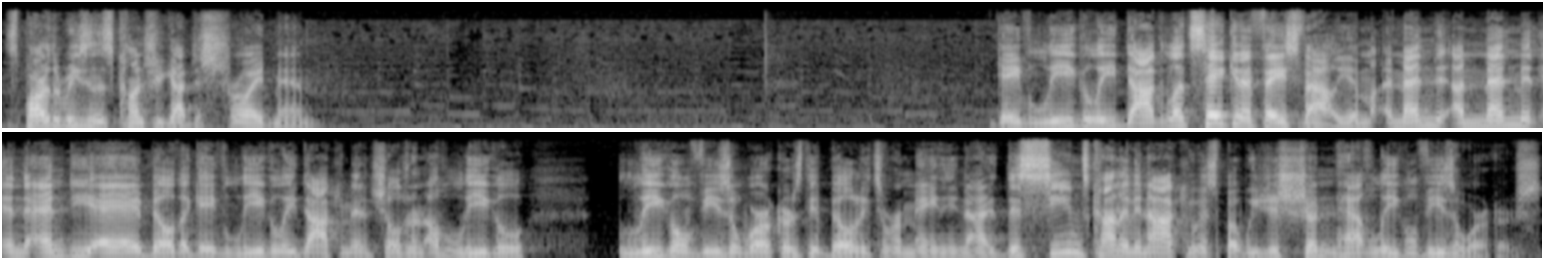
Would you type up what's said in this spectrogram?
it's part of the reason this country got destroyed, man. Gave legally doc. Let's take it at face value. Amend- amendment in the NDAA bill that gave legally documented children of legal legal visa workers the ability to remain in the United. States. This seems kind of innocuous, but we just shouldn't have legal visa workers.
